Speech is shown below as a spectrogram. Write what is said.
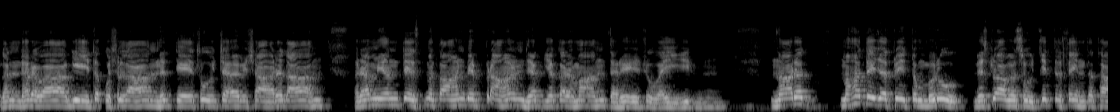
गंधर्वा गीत कुशला नृत्यु च विशारदा, रम्यन्ते स्मतान विप्राण यज्ञ कर्मांतरेशु वै। नारद महातेजस्वी तुम्बुरु विश्वावसु, चित्रसेन तथा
